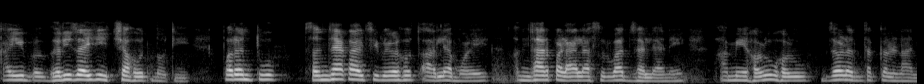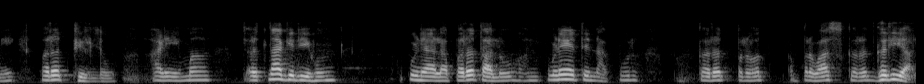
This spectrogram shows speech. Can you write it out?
काही घरी जायची इच्छा होत नव्हती. परंतु संध्याकाळची वेळ होत आल्यामुळे अंधार पडायला सुरुवात झाल्याने आम्ही हळूहळू जड अंतकरणाने परत फिरलो. आणि मग रत्नागिरीहून पुण्याला परत आलो आणि पुणे ते नागपूर करत परत प्रवास करत घरी आलो.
